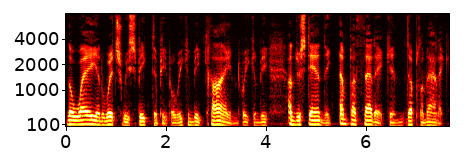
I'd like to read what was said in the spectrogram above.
the way in which we speak to people. We can be kind, we can be understanding, empathetic, and diplomatic.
